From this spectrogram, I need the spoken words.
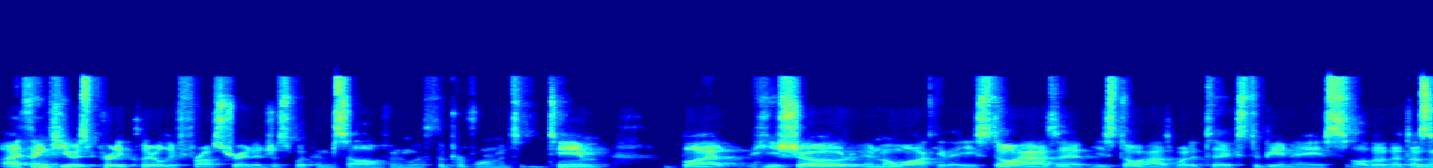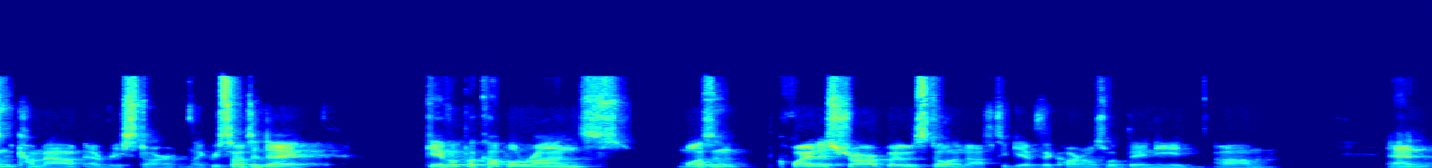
I think he was pretty clearly frustrated just with himself and with the performance of the team. But he showed in Milwaukee that he still has it. He still has what it takes to be an ace, although that doesn't come out every start. Like we saw today, gave up a couple runs, wasn't quite as sharp, but it was still enough to give the Cardinals what they need. Um, and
